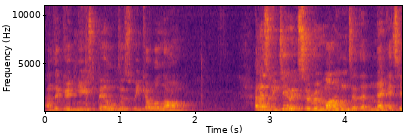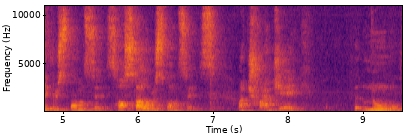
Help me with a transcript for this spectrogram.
and the good news build as we go along. And as we do, it's a reminder that negative responses, hostile responses, are tragic but normal.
